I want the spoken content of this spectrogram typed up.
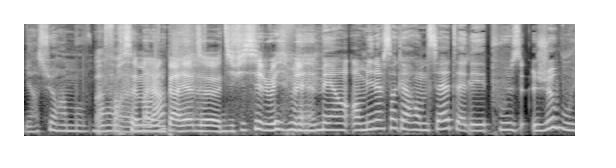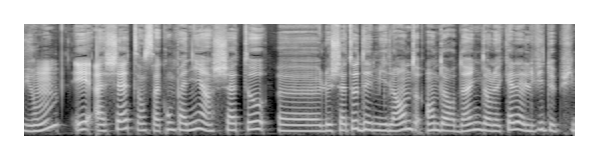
bien sûr un mouvement. Bah, euh, forcément, voilà. une période euh, difficile, oui, mais. Mais en, en 1947, elle épouse Jo Bouillon et achète en sa compagnie un château, euh, le château d'Emiland en Dordogne, dans lequel elle vit depuis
